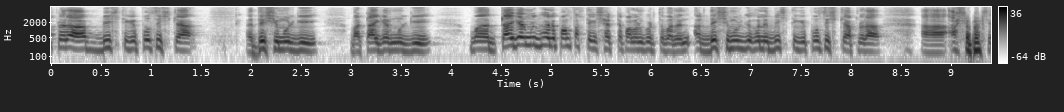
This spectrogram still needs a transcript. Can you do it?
আপনারা বিশ থেকে পঁচিশটা দেশি মুরগি বা টাইগার মুরগি, বা টাইগার মুরগি হলে পঞ্চাশ থেকে ষাটটা পালন করতে পারেন, আর দেশি মুরগি হলে বিশ থেকে পঁচিশটা আপনারা আশেপাশে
